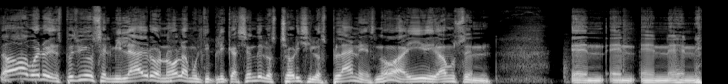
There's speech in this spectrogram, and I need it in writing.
No, bueno, y después vimos el milagro, ¿no? La multiplicación de los choris y los planes, ¿no? Ahí, digamos, en, en, en, en, en,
